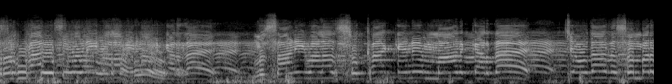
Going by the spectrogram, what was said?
ਰਘੂ ਵਾਲਾ ਮਾਣ ਕਰਦਾ ਹੈ। ਮਸਾਣੀ ਵਾਲਾ ਸੁੱਖਾ ਕਹਿੰਦੇ ਮਾਣ ਕਰਦਾ ਹੈ। 14 ਦਸੰਬਰ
